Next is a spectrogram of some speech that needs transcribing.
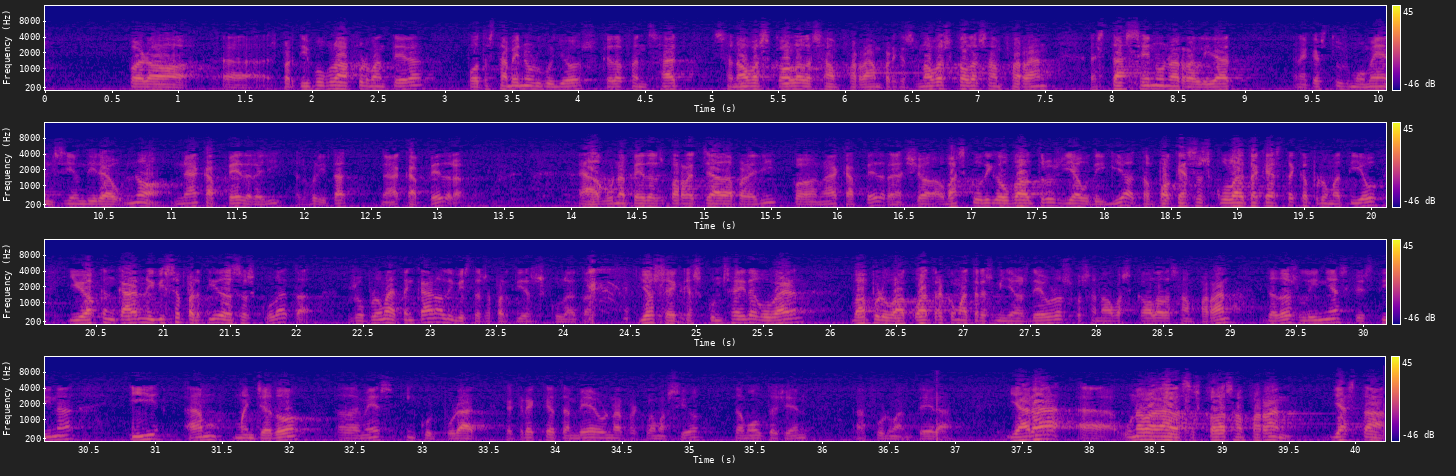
però eh, el Partit Popular Formentera pot estar ben orgullós que ha defensat la nova escola de Sant Ferran, perquè la nova escola de Sant Ferran està sent una realitat en aquests moments, i em direu, no, no hi ha cap pedra allí, és veritat, no hi ha cap pedra. Ha alguna pedra esbarratjada per allí, però no hi ha cap pedra. Això, abans que ho digueu vosaltres, ja ho dic jo. Tampoc és l'escoleta aquesta que prometíeu, i jo que encara no he vist la partida de l'escoleta. Us ho promet, encara no l'he vist la partida de l'escoleta. Jo sé que el Consell de Govern va aprovar 4,3 milions d'euros per la nova escola de Sant Ferran, de dues línies, Cristina, i amb menjador, a més, incorporat, que crec que també era una reclamació de molta gent a Formentera. I ara, eh, una vegada l'escola de Sant Ferran ja està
